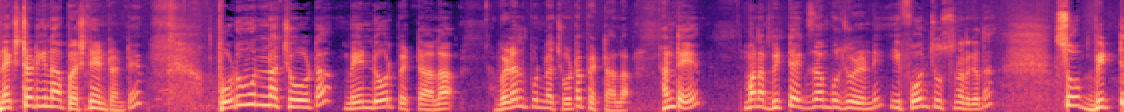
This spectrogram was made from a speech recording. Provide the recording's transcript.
నెక్స్ట్ అడిగిన ప్రశ్న ఏంటంటే పొడవున్న చోట మెయిన్ డోర్ పెట్టాలా? వెడల్పున్న చోట పెట్టాలా? అంటే మన బిట్ ఎగ్జాంపుల్ చూడండి. ఈ ఫోన్ చూస్తున్నారు కదా. సో బిట్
